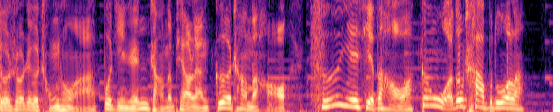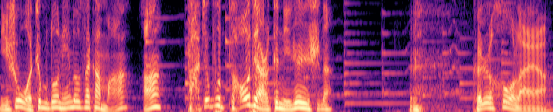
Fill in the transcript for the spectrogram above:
就是说，这个虫虫啊，不仅人长得漂亮，歌唱得好，词也写得好啊，跟我都差不多了。你说我这么多年都在干嘛啊？咋就不早点跟你认识呢？可是后来啊，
